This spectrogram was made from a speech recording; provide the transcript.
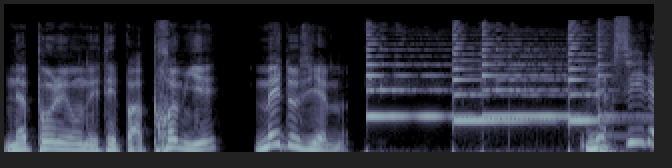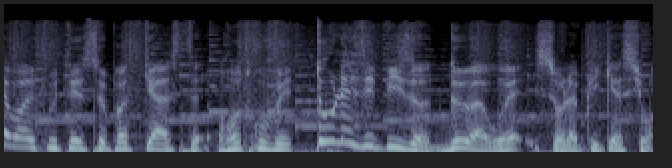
Napoléon n'était pas premier, mais deuxième. Merci d'avoir écouté ce podcast. Retrouvez tous les épisodes de Huawei sur l'application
